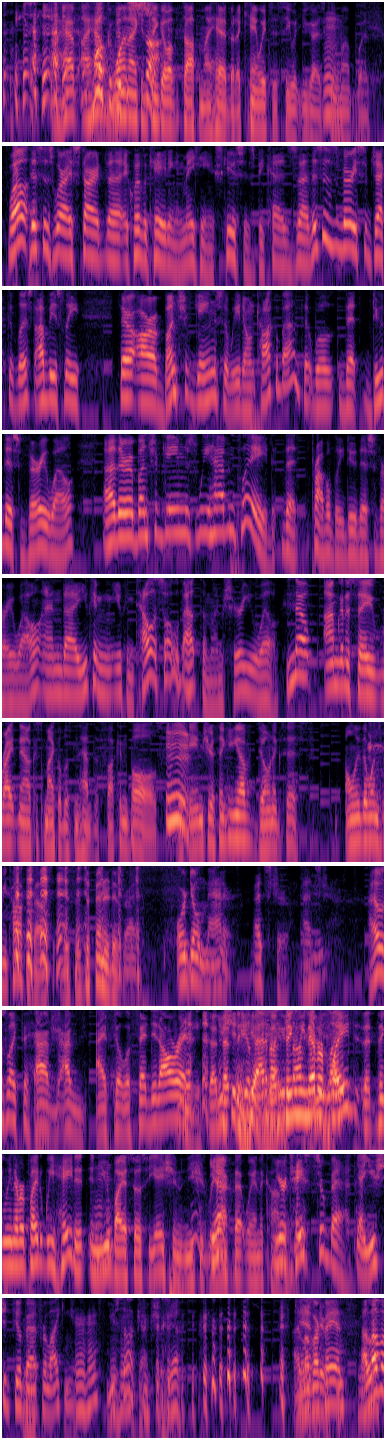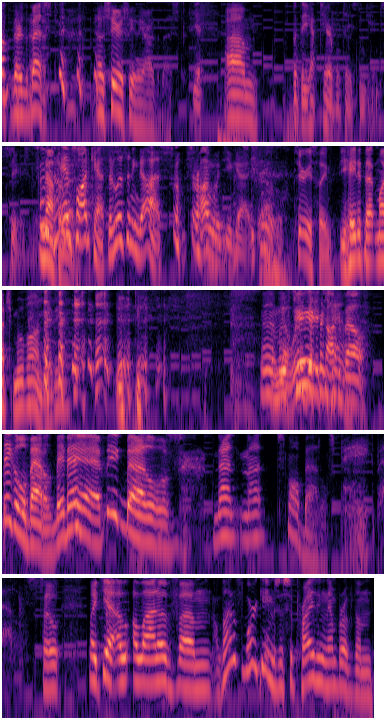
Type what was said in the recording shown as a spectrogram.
I have I have Welcome to one I can suck. think of off the top of my head, but I can't wait to see what you guys came up with. Well, this is where I start uh, equivocating and making excuses because uh, this is a very subjective list. Obviously, there are a bunch of games that we don't talk about that will that do this very well. Uh, there are a bunch of games we haven't played that probably do this very well, and uh, you can you can tell us all about them. I'm sure you will. Nope, I'm going to say right now because Michael doesn't have the fucking balls. Mm. The games you're thinking of don't exist. Only the ones we talk about. this is definitive. right. Or don't matter. That's true. That's true. I always like to hedge. I've, I've, I feel offended already. That, You should feel bad about that thing we yourself never and you like- played. That thing we never played. We hate it, and you mm-hmm. by association, and you should Yeah. react that way in the comments. Your tastes are bad. Yeah, you should feel bad for liking it. Mm-hmm. You mm-hmm. suck, actually. Yeah, I love our fans. I love them. they're the best. No, seriously, they are the best. Yes. Um, But they have terrible taste in games. Seriously. Not and best. podcasts. They're listening to us. What's wrong with you guys? Seriously, you hate it that much? Move on, baby. No, we're here to talk town. about big old battles, baby. Yeah, big battles, not not small battles, big battles. So, like, yeah, a, a lot of um, a lot of war games. A surprising number of them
